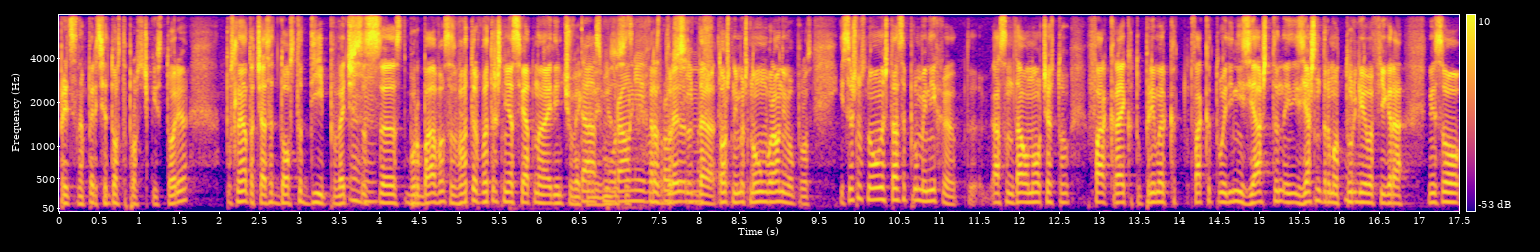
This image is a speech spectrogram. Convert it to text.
Принц на Персия е доста простичка история. Последната част е доста дип, вече mm-hmm. с, с борба с вътре, вътрешния свят на един човек. Да, нали? с морални въпроси имаш, да, да. точно имаш много морални въпроси. И всъщност много неща се промениха. Аз съм дал много често Far Cry като пример, като, това като един изящен, изящна драматургия mm-hmm. в игра. Мисъл,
